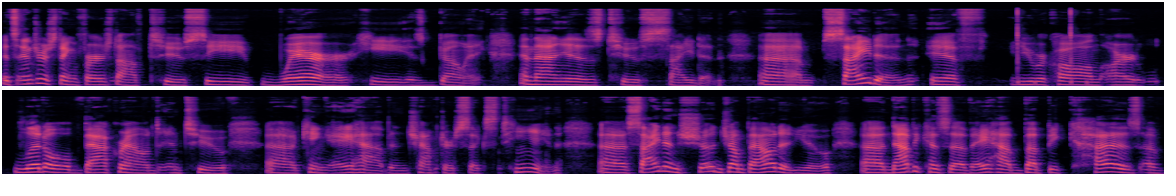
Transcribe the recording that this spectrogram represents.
It's interesting, first off, to see where he is going, and that is to Sidon. Um, Sidon, if you recall our little background into uh, King Ahab in chapter 16, uh, Sidon should jump out at you, uh, not because of Ahab, but because of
